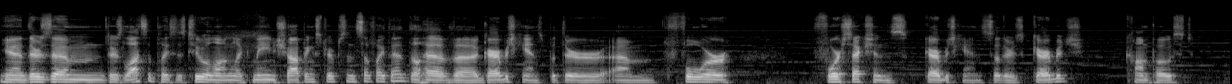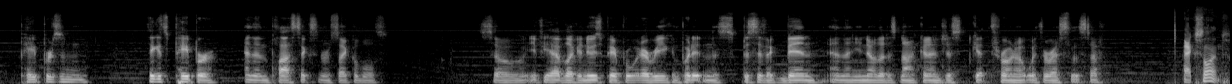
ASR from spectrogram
Yeah, there's um there's lots of places too along like main shopping strips and stuff like that. They'll have uh, garbage cans, but they're um, four four sections garbage cans. So there's garbage, compost, papers and I think it's paper, and then plastics and recyclables. So if you have like a newspaper, whatever, you can put it in a specific bin, and then you know that it's not going to just get thrown out with the rest of the stuff. Excellent.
